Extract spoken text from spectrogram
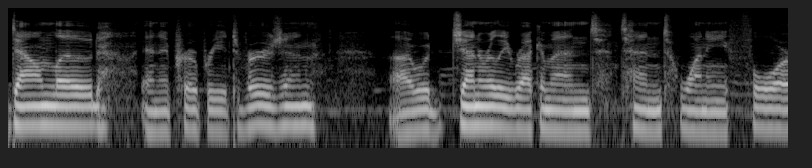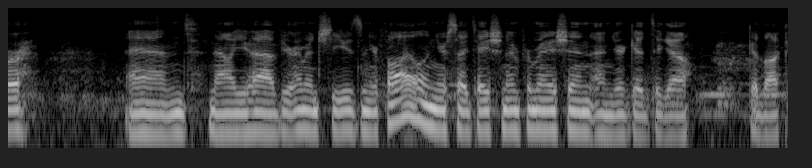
download an appropriate version. I would generally recommend 1024 and now you have your image to use in your file and your citation information and you're good to go. Good luck.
